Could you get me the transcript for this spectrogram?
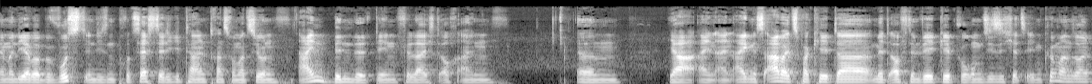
wenn man die aber bewusst in diesen Prozess der digitalen Transformation einbindet, denen vielleicht auch ein, ähm, ja, ein, ein eigenes Arbeitspaket da mit auf den Weg gibt, worum sie sich jetzt eben kümmern sollen,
